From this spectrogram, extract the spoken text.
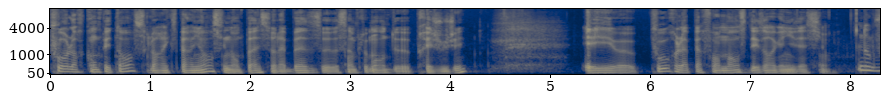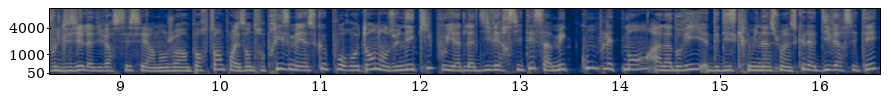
pour leurs compétences, leur expérience, et non pas sur la base simplement de préjugés, et pour la performance des organisations. Donc vous le disiez, la diversité c'est un enjeu important pour les entreprises, mais est-ce que pour autant dans une équipe où il y a de la diversité, ça met complètement à l'abri des discriminations? Est-ce que la diversité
